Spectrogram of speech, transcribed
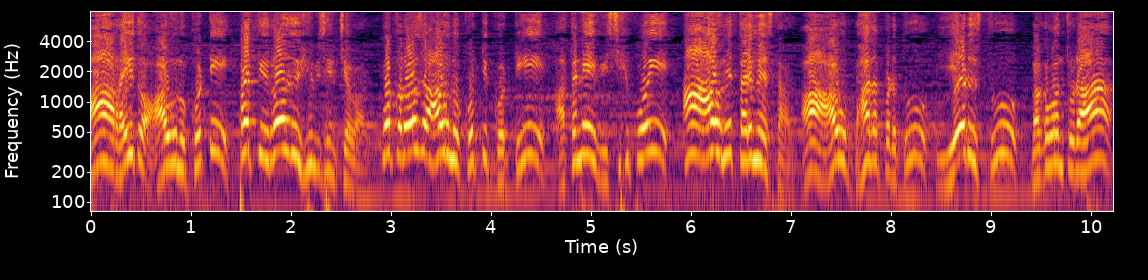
ఆ రైతు ఆవును కొట్టి ప్రతిరోజు హింసించేవాడు. ఒక రోజు ఆవును కొట్టి కొట్టి అతనే విసిగిపోయి ఆ ఆవుని తరిమేస్తాడు. ఆ ఆవు బాధపడుతూ ఏడుస్తూ భగవంతుడా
